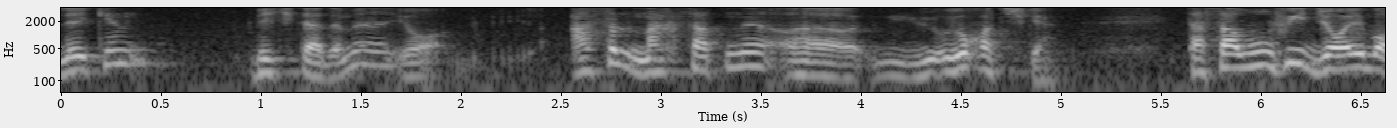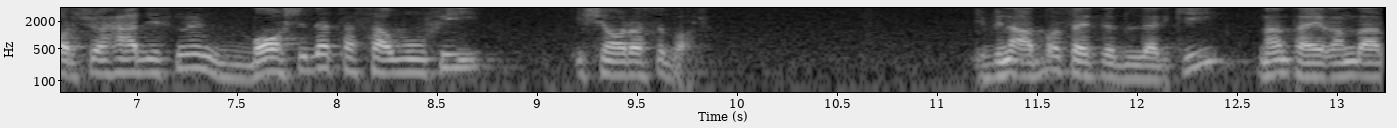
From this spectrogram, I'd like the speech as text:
lekin bekitadimi? Yo'q. Asl maqsadni e, yo'qotishgan. Tasavvufiy joyi bor. Shu hadisni boshida tasavvufiy ishorasi bor. Ibn Abbos aytadilarki, men payg'ambar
